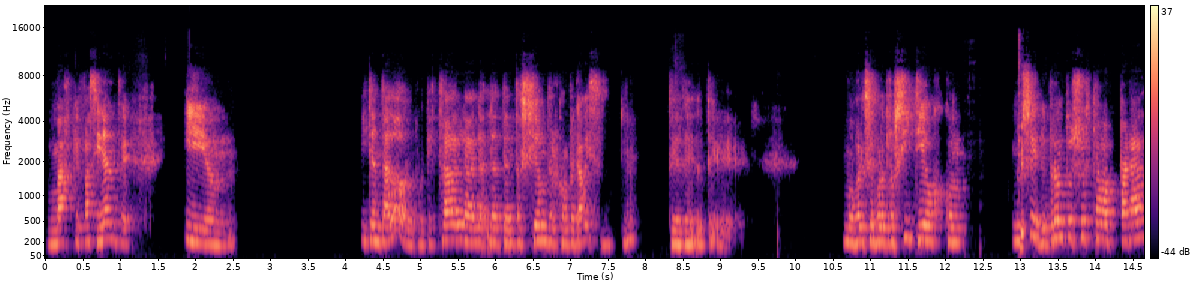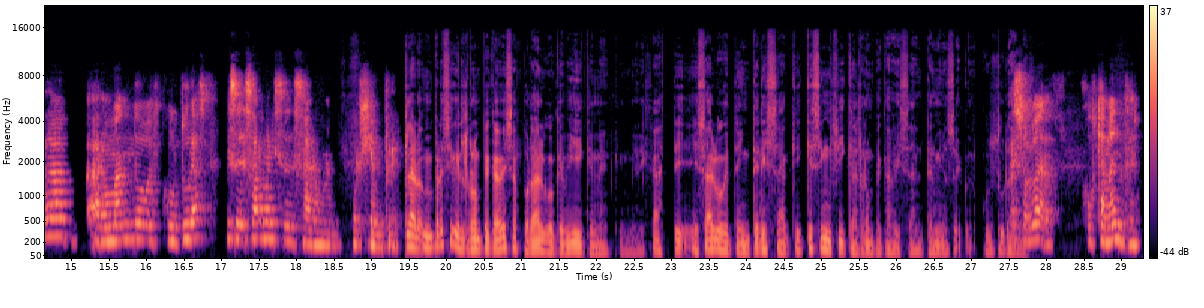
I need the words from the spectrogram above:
más que fascinante. Y, um, y tentador, porque está la, la, la tentación del rompecabezas, ¿no? De, de, de, moverse por otros sitios con... No sé, de pronto yo estaba parada aromando esculturas que se desarman y se desarman, por ejemplo. Claro, me parece que el rompecabezas, por algo que vi, que me, que me dejaste, es algo que te interesa. ¿Qué, ¿Qué significa el rompecabezas en términos culturales? Resolver, justamente,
